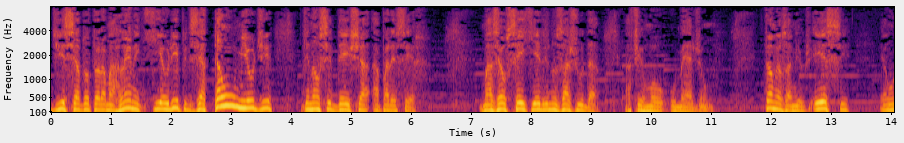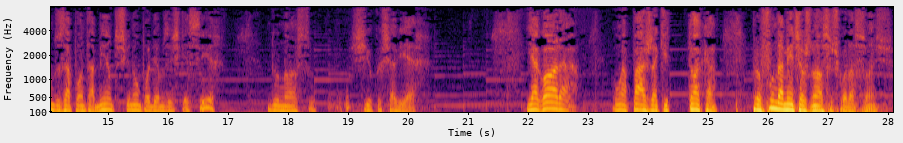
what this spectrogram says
disse a doutora Marlene que Eurípides é tão humilde que não se deixa aparecer. Mas eu sei que ele nos ajuda, afirmou o médium. Então, meus amigos, esse é um dos apontamentos que não podemos esquecer do nosso Chico Xavier. E agora, uma página que toca profundamente aos nossos corações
